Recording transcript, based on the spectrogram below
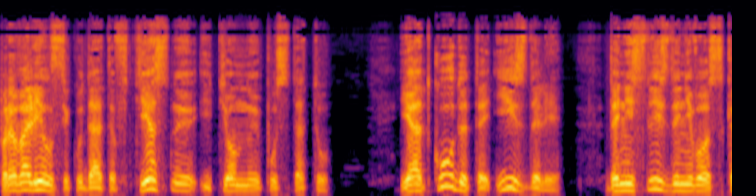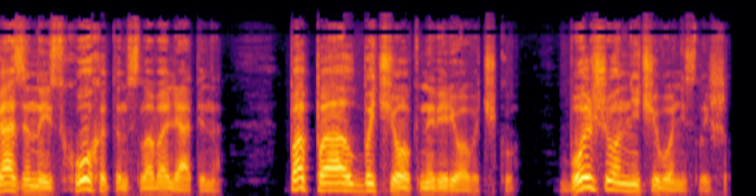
провалился куда-то в тесную и темную пустоту. И откуда-то издали донеслись до него сказанные с хохотом слова Ляпина. Попал бычок на веревочку. Больше он ничего не слышал.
